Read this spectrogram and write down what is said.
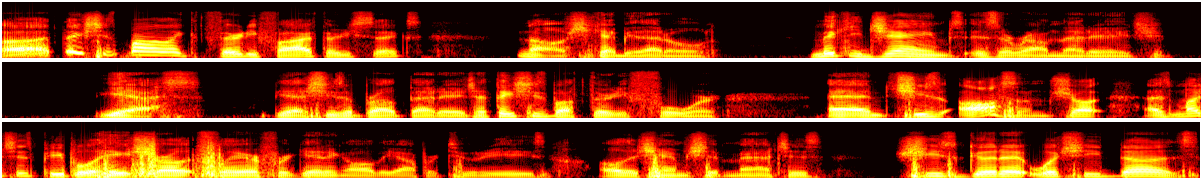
I think she's about like 35, 36. No, she can't be that old. Mickie James is around that age. Yes. Yeah, she's about that age. I think she's about 34 and she's awesome. As much as people hate Charlotte Flair for getting all the opportunities, all the championship matches, she's good at what she does.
